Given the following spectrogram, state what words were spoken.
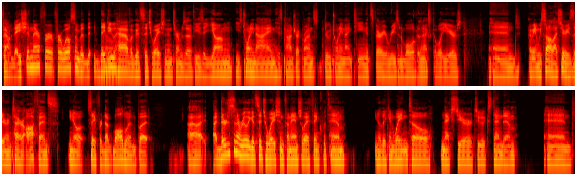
foundation there for for Wilson, but th- they do have a good situation in terms of he's a young, he's 29, his contract runs through 2019. It's very reasonable over the next couple of years, and I mean we saw last year he's their entire offense. You know, say for Doug Baldwin, but uh, they're just in a really good situation financially. I think with him, you know, they can wait until next year to extend him, and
